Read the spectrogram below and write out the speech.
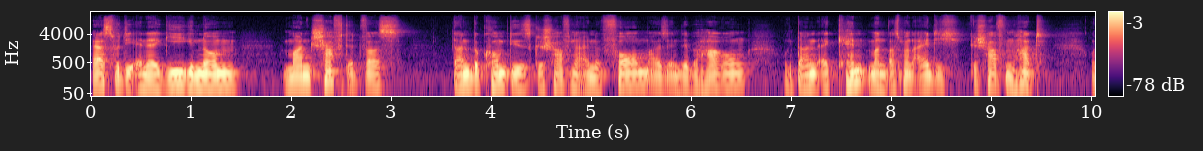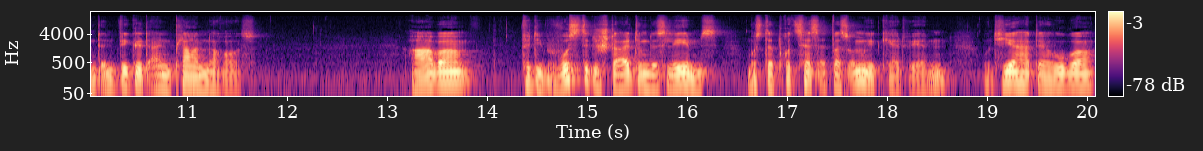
erst wird die Energie genommen, man schafft etwas, dann bekommt dieses Geschaffene eine Form, also in der Beharrung, und dann erkennt man, was man eigentlich geschaffen hat und entwickelt einen Plan daraus. Aber für die bewusste Gestaltung des Lebens muss der Prozess etwas umgekehrt werden. Und hier hat der Huber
